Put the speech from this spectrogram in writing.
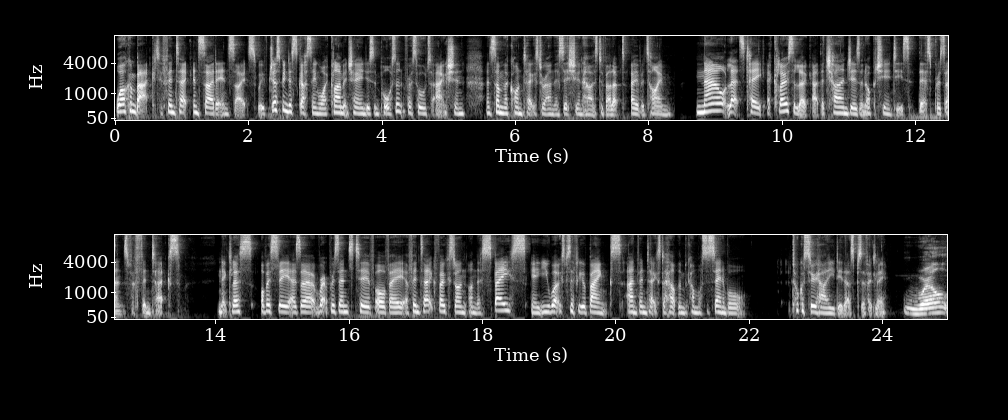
Welcome back to FinTech Insider Insights. We've just been discussing why climate change is important for us all to action and some of the context around this issue and how it's developed over time. Now, let's take a closer look at the challenges and opportunities this presents for fintechs. Nicholas, obviously, as a representative of a, a fintech focused on, on this space, you work specifically with banks and fintechs to help them become more sustainable. Talk us through how you do that specifically. Well,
